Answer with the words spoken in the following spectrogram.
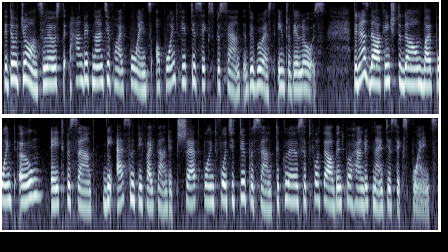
The Dow Jones lost 195 points or 0.56%, the worst intraday loss. The Nasdaq inched down by 0.08%. The S&P 500 shed 0.42% to close at 4,496 points.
